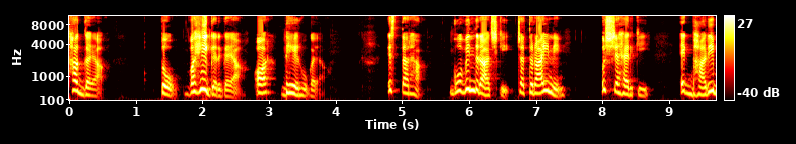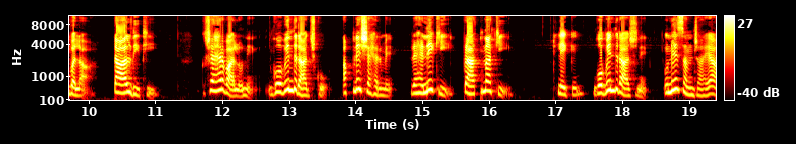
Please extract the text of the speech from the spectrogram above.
थक गया तो वही गिर गया और ढेर हो गया। इस तरह गोविंद राज की चतुराई ने उस शहर की एक भारी बला टाल दी थी। शहर वालों ने गोविंद राज को अपने शहर में रहने की प्रार्थना की, लेकिन गोविंद राज ने उन्हें समझाया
